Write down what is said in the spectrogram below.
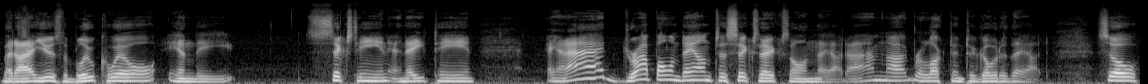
But I use the blue quill in the 16 and 18 and I drop on down to 6x on hmm. that. I'm not reluctant to go to that. So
